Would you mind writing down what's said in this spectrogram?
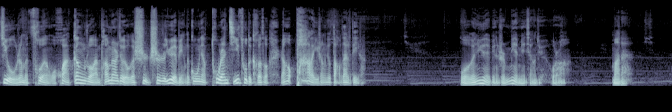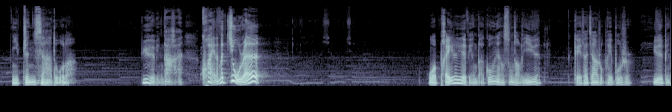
就这么寸，我话刚说完，旁边就有个试吃着月饼的姑娘突然急促的咳嗽，然后啪的一声就倒在了地上。我跟月饼是面面相觑，我说：“妈蛋，你真下毒了！”月饼大喊：“快他妈救人！”我陪着月饼把姑娘送到了医院，给他家属赔不是，月饼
